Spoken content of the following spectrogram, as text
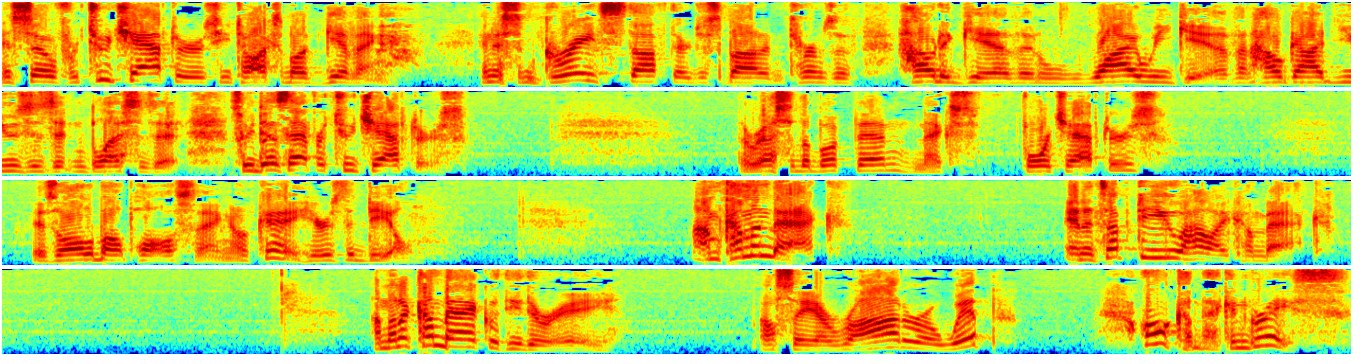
And so for two chapters, he talks about giving. And there's some great stuff there just about in terms of how to give and why we give and how God uses it and blesses it. So he does that for two chapters. The rest of the book then, next four chapters, is all about Paul saying, okay, here's the deal. I'm coming back. And it's up to you how I come back. I'm going to come back with either a, I'll say a rod or a whip, or I'll come back in grace.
